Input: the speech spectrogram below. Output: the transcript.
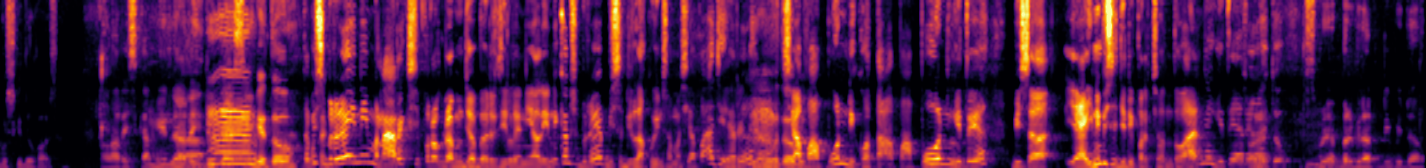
bagus gitu kalau malah riskan Menghindari juga. juga sih. Hmm, gitu Tapi sebenarnya ini menarik sih program Jabar Zilenial ini kan sebenarnya bisa dilakuin sama siapa aja ya, Ril? betul, Siapa pun di kota apa pun gitu ya. Bisa ya ini bisa jadi percontohannya gitu ya, Ril. soalnya itu sebenarnya bergerak di bidang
